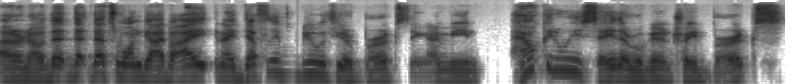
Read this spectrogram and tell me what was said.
I don't know. That, that that's one guy, but I and I definitely agree with your Burks thing. I mean, how can we say that we're going to trade Burks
